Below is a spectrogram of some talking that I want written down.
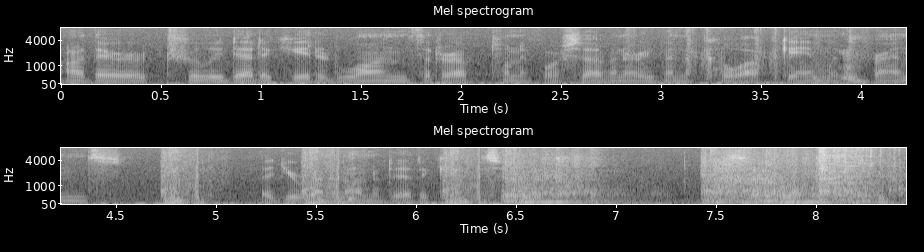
Are there truly dedicated ones that are up 24-7 or even a co-op game with friends that you're running on a dedicated server? So,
